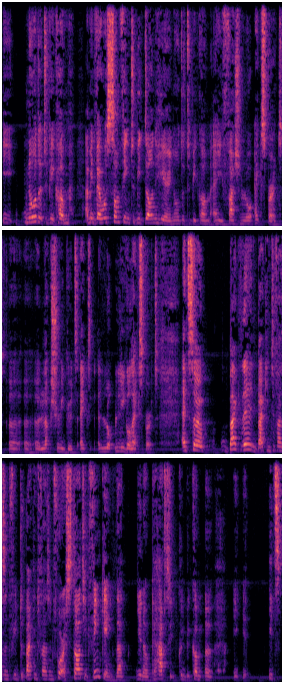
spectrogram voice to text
in order to become, I mean, there was something to be done here in order to become a fashion law expert, uh, a luxury goods ex- legal expert. And so back then, back in 2003, back in 2004, I started thinking that, you know, perhaps it could become a, its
